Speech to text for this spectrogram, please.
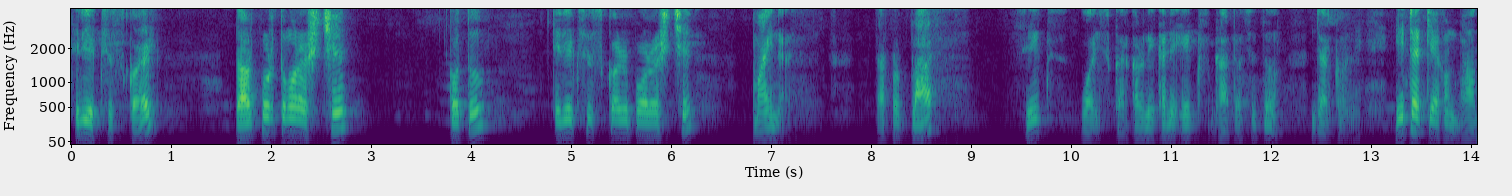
three x square তারপর তোমার আসছে কত? থ্রি এক্স স্কোয়ারের পর আসছে মাইনাস তারপর প্লাস সিক্স ওয়াই স্কোয়ার কারণ এখানে এক্স ঘাত আছে তো, যার কারণে। এটাকে এখন ভাগ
